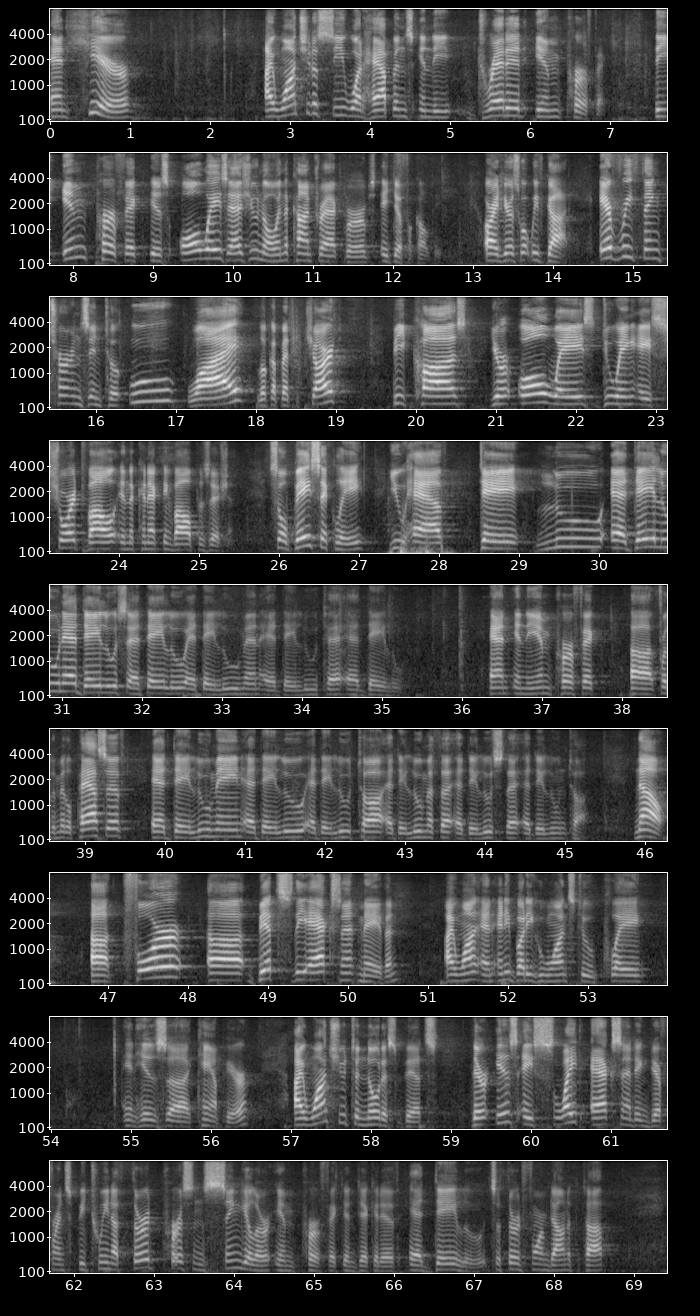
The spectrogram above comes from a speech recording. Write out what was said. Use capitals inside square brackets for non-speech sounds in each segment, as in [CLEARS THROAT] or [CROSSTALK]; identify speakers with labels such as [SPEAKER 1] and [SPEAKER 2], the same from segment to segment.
[SPEAKER 1] And here, I want you to see what happens in the dreaded imperfect. The imperfect is always, as you know in the contract verbs, a difficulty. All right, here's what we've got. Everything turns into oo. Why? Look up at the chart. Because you're always doing a short vowel in the connecting vowel position. So basically, you have de lu, e de lune, de lus, e de lu, e de lumen, e de lute, e de lu. And in the imperfect, uh, for the middle passive, e de lumen, e de lu, e de luta, e de lumetha, e de lusta, e de lunta. Now, uh, for uh, bits the accent maven, I want, and anybody who wants to play in his uh, camp here, I want you to notice bits. There is a slight accenting difference between a third person singular imperfect indicative, edelu, it's the third form down at the top,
